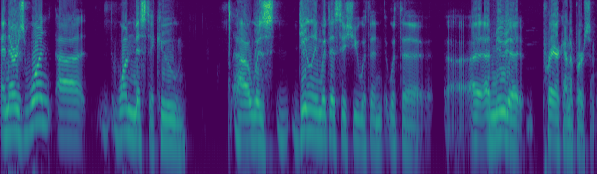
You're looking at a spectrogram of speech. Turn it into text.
And there's one uh, one mystic who uh, was dealing with this issue with a with a, uh, a new to prayer kind of person,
